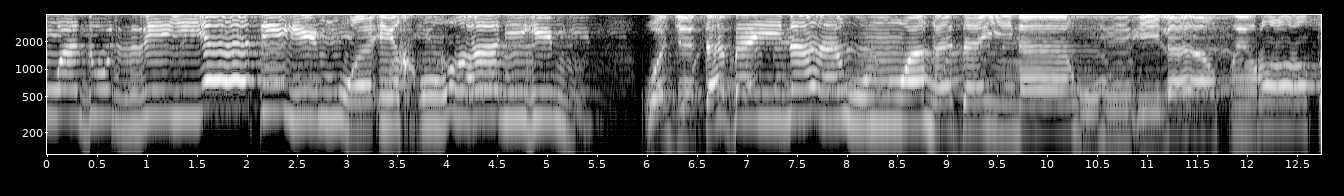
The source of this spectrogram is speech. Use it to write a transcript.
وذرياتهم وإخوانهم واجتبيناهم وهديناهم إلى صراط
